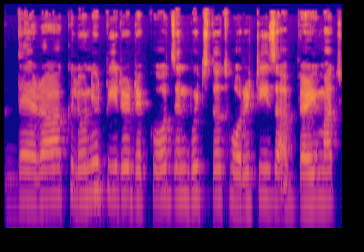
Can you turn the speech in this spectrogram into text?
there are colonial period records in which the authorities are very much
